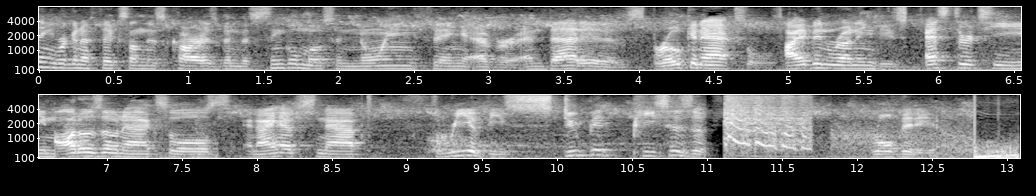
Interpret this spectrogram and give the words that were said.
Thing we're gonna fix on this car has been the single most annoying thing ever, and that is broken axles. I've been running these S13 AutoZone axles, and I have snapped three of these stupid pieces of roll video.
